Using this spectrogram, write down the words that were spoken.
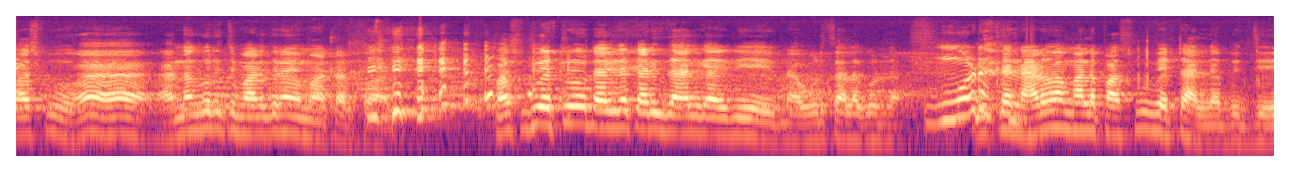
పసుపు అందం గురించి మన మాట్లాడుకోవాలి. పసుపు పెట్టు నవ్వుల కడిగి దానిగా ఇది నా ఊడి చల్లకుండా. మూడు. ఇట్లా నడవ మళ్ళీ పసుపు పెట్టాలి బుజ్జి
